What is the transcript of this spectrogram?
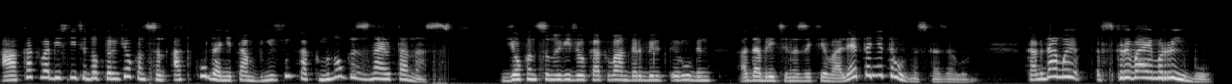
«А как вы объясните, доктор Йоханссон, откуда они там внизу так много знают о нас?» Йоханссон увидел, как Вандербильд и Рубин одобрительно закивали. «Это нетрудно», — сказал он. «Когда мы вскрываем рыбу,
